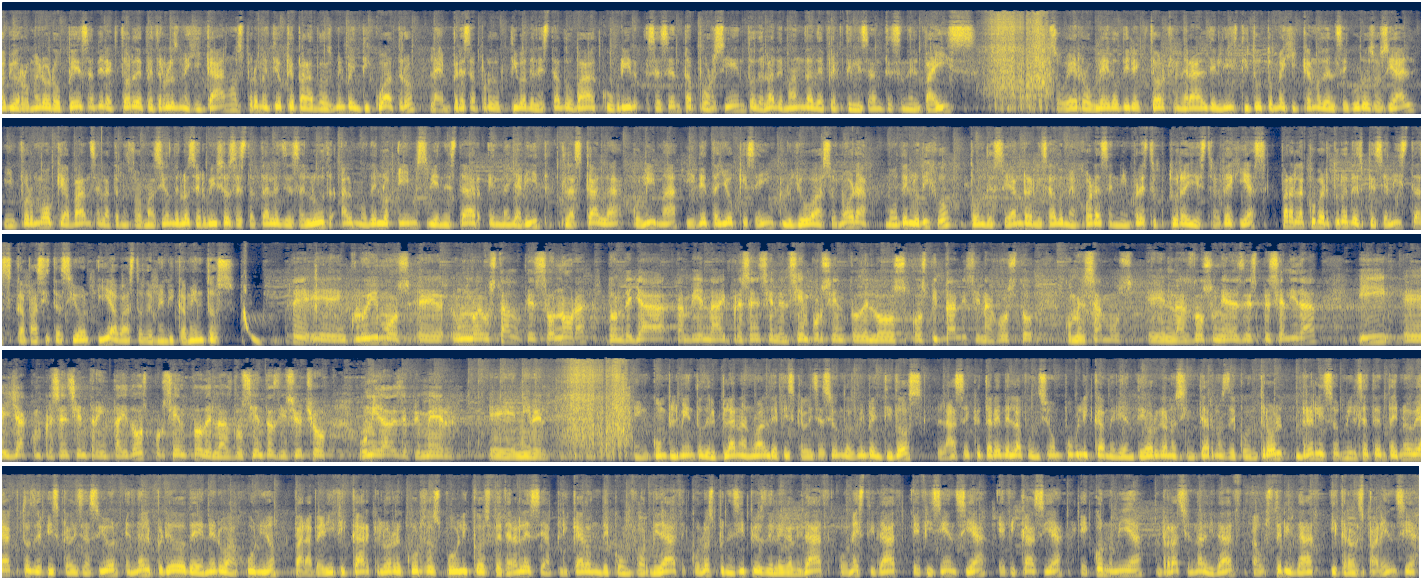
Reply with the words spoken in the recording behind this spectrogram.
Octavio Romero Oropesa, director de Petróleos Mexicanos, prometió que para 2024 la empresa productiva del Estado va a cubrir 60% de la demanda de fertilizantes en el país. Zoé Robledo, director general del Instituto Mexicano del Seguro Social, informó que avanza la transformación de los servicios estatales de salud al modelo IMSS Bienestar en Nayarit, Tlaxcala, Colima y detalló que se incluyó a Sonora, modelo dijo, donde se han realizado mejoras en infraestructura y estrategias para la cobertura de especialistas, capacitación y abasto de medicamentos. Eh, incluimos eh, un nuevo estado que es Sonora, donde ya también hay presencia en el 100% de los hospitales y en agosto comenzamos en las dos unidades de especialidad y eh, ya con presencia en 32% de las 218 unidades de primer eh, nivel. En cumplimiento del Plan Anual de Fiscalización 2022, la Secretaría de la Función Pública, mediante órganos internos de control, realizó 1.079 actos de fiscalización en el periodo de enero a junio para verificar que los recursos públicos federales se aplicaron de conformidad con los principios de legalidad, honestidad, eficiencia, eficacia, economía, racionalidad, austeridad y transparencia.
